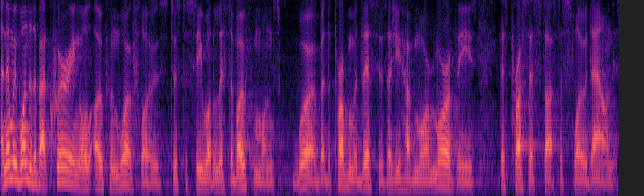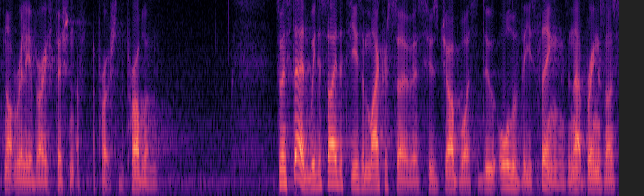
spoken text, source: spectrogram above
And then we wondered about querying all open workflows just to see what the list of open ones were. But the problem with this is as you have more and more of these, this process starts to slow down. It's not really a very efficient approach to the problem. So instead, we decided to use a microservice whose job was to do all of these things. And that brings us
